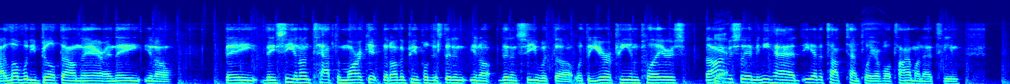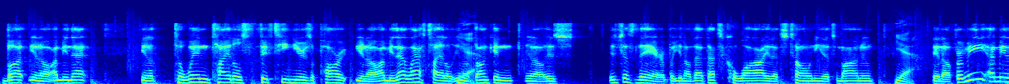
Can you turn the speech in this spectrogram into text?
I love what he built down there, and they, you know, they they see an untapped market that other people just didn't, you know, didn't see with the with the European players. Now, yeah. obviously, I mean, he had he had a top ten player of all time on that team, but you know, I mean that, you know, to win titles 15 years apart, you know, I mean that last title, you yeah. know, Duncan, you know, is it's just there. But you know that that's Kawhi, that's Tony, that's Manu. Yeah. You know, for me, I mean,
